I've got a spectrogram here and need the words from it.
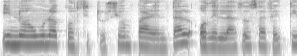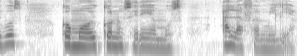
y no una constitución parental o de lazos afectivos como hoy conoceríamos a la familia.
